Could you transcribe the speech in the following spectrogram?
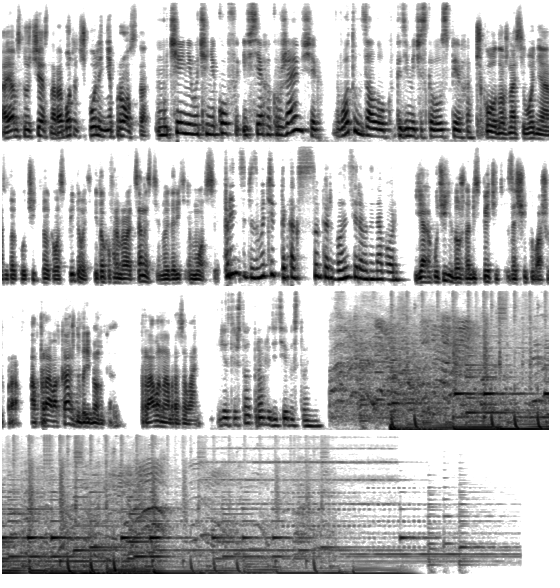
А я вам скажу честно, работать в школе непросто. Мучение учеников и всех окружающих — вот он залог академического успеха. Школа должна сегодня не только учить, не только воспитывать, не только формировать ценности, но и дарить эмоции. В принципе, звучит-то как супер балансированный набор. Я как учитель должен обеспечить защиту ваших прав. А право каждого ребенка — право на образование. Если что, отправлю детей в Эстонию.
